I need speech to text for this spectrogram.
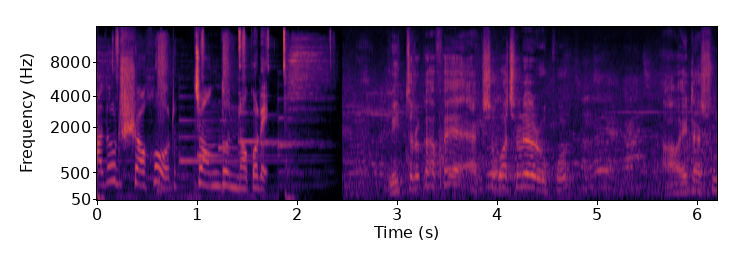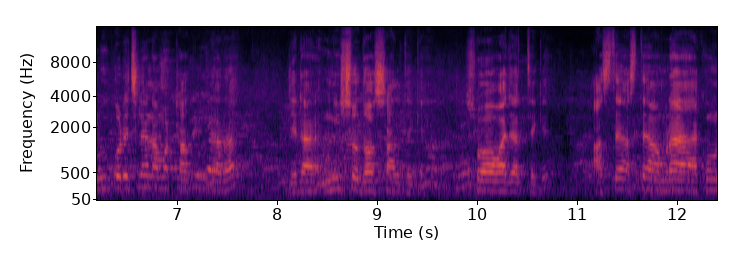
আলোর শহর চন্দননগরে। মিত্র কাফে একশো বছরের ওপর। এটা শুরু করেছিলেন আমার ঠাকুর দাদা, যেটা উনিশশো দশ সাল থেকে শোয়াবাজার থেকে। আস্তে আস্তে আমরা এখন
